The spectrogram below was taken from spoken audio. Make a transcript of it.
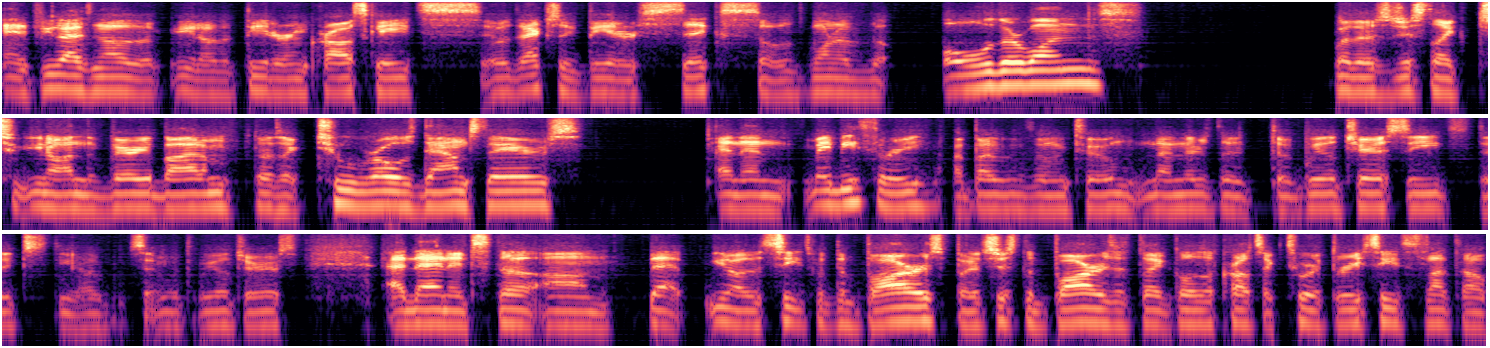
And if you guys know, the, you know, the theater in Crossgates, it was actually theater six, so it was one of the older ones where there's just like two, you know, on the very bottom, there's like two rows downstairs, and then maybe three. I there's only two. And then there's the, the wheelchair seats that's you know sitting with the wheelchairs, and then it's the um that you know the seats with the bars, but it's just the bars that like goes across like two or three seats. It's not the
